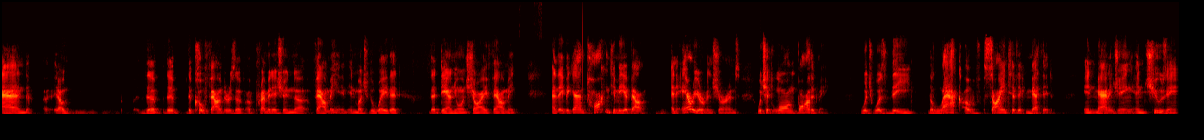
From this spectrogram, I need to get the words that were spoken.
and uh, you know the the the co-founders of, of Premonition uh, found me in, in much of the way that that Daniel and Shai found me, and they began talking to me about an area of insurance which had long bothered me, which was the the lack of scientific method in managing and choosing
